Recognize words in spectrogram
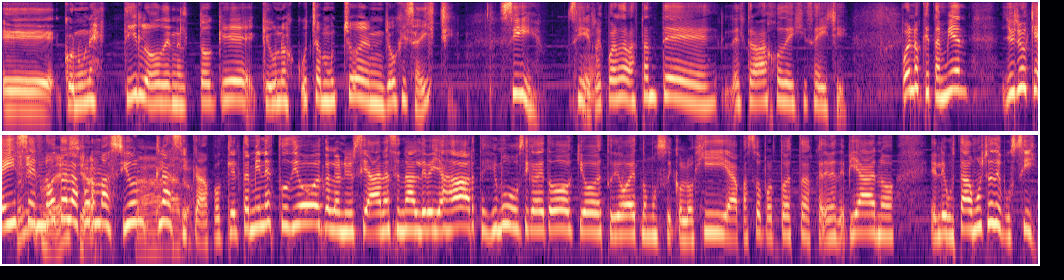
eh, con un estilo en el toque que uno escucha mucho en Yoji Saichi. Sí, sí, Oh. recuerda bastante el trabajo de Hisaichi. Bueno, que también, yo creo que ahí Son se nota la formación claro. clásica, porque él también estudió con la Universidad Nacional de Bellas Artes y Música de Tokio, estudió etnomusicología, pasó por todas estas academias de piano, él le gustaba mucho Debussy.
